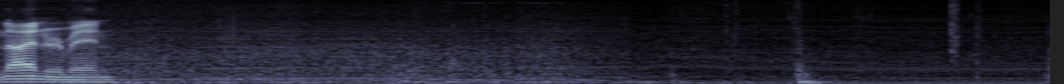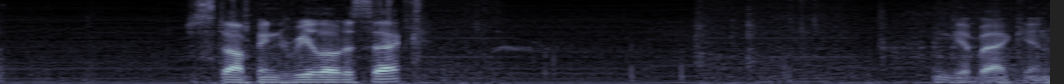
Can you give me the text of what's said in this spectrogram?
Nine remain. Stopping to reload a sec. And get back in.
